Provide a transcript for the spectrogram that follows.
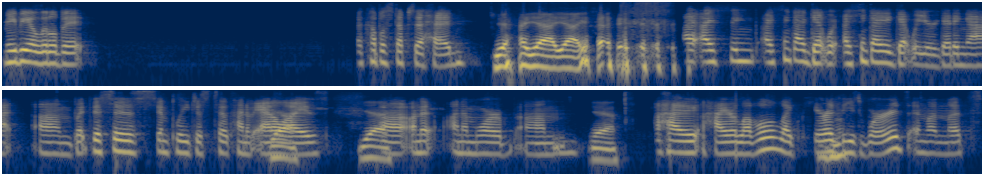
maybe a little bit a couple steps ahead. Yeah, yeah, yeah, yeah. I, I think I think I get what I think I get what you're getting at. Um, but this is simply just to kind of analyze yeah, yeah. Uh, on a on a more um, yeah a high higher level. Like here mm-hmm. are these words, and then let's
